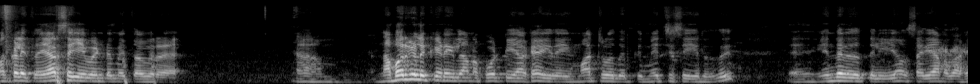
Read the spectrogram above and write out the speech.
மக்களை தயார் செய்ய வேண்டுமே தவிர நபர்களுக்கு இடையிலான போட்டியாக இதை மாற்றுவதற்கு முயற்சி செய்கிறது. எந்த விதத்திலையும் சரியானதாக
